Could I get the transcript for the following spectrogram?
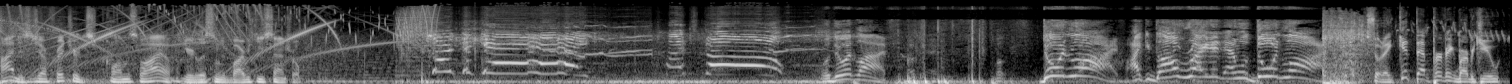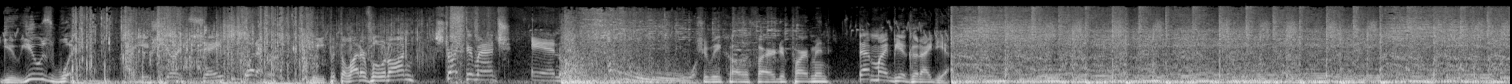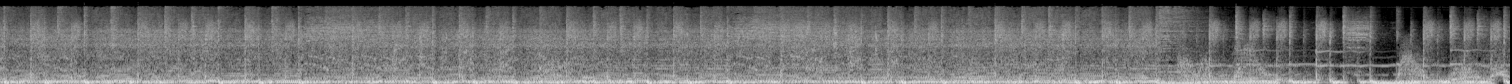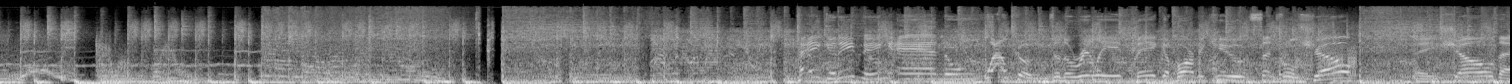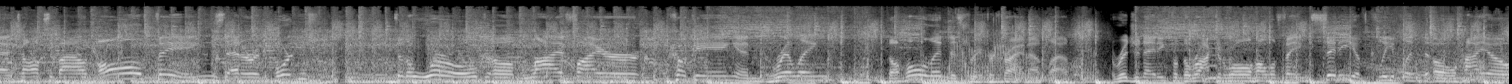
Hi, this is Jeff Richards, Columbus, Ohio. You're listening to Barbecue Central. Start the game! Let's go! We'll do it live. Okay. do it live. I can. I'll write it, and we'll do it live. So to get that perfect barbecue, you use wood. Are you sure it's safe? Whatever. We put the lighter fluid on, strike the match, and oh, should we call the fire department? That might be a good idea. Welcome to the Really Big Barbecue Central Show. A show that talks about all things that are important to the world of live fire cooking and grilling. The whole industry, for crying out loud. Originating from the Rock and Roll Hall of Fame city of Cleveland, Ohio,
